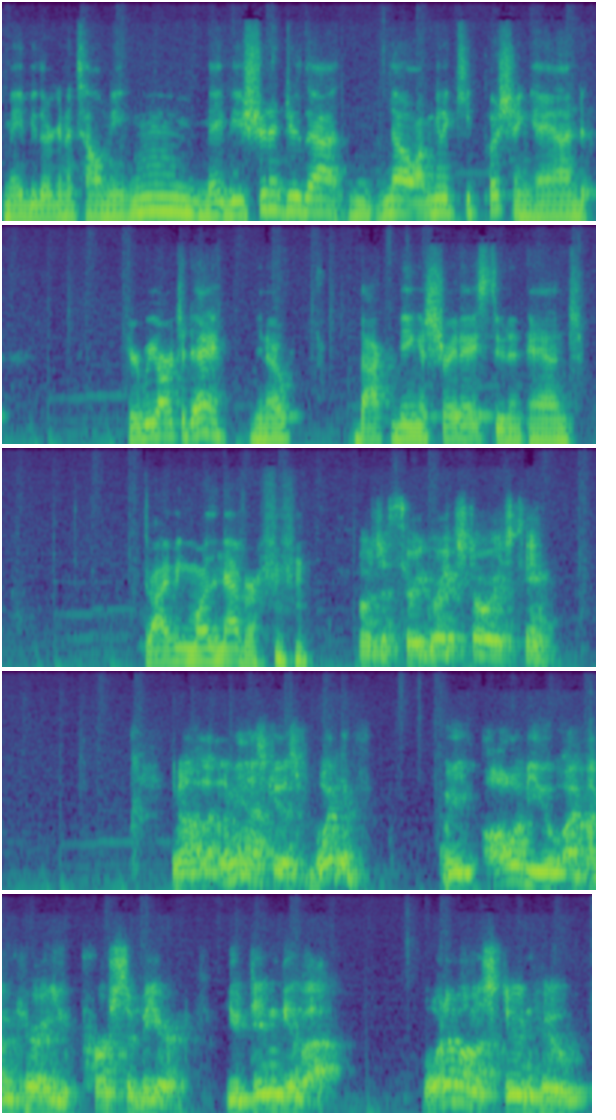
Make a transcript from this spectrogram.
Maybe they're going to tell me, mm, maybe you shouldn't do that. No, I'm going to keep pushing. And here we are today, you know, back being a straight A student and thriving more than ever. Those are three great stories, team. You know, let, let, me ask you this. What if, I mean, all of you, I'm, I'm hearing you persevered. You didn't give up. What if I'm a student who,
